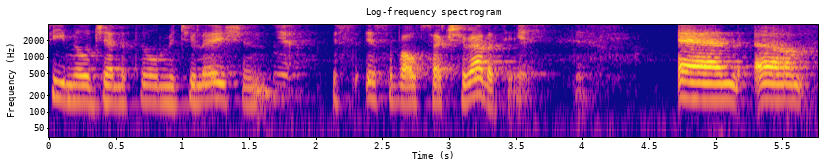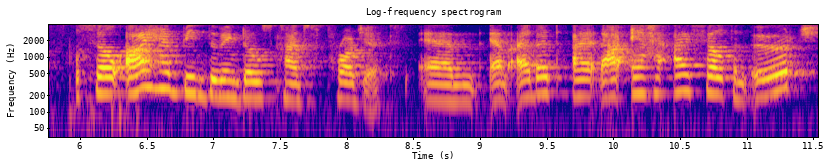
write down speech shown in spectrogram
female genital mutilation Yeah. is, is about sexuality Yes. Yes. and um, so I had been doing those kinds of projects, and and I that I, I I felt an urge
